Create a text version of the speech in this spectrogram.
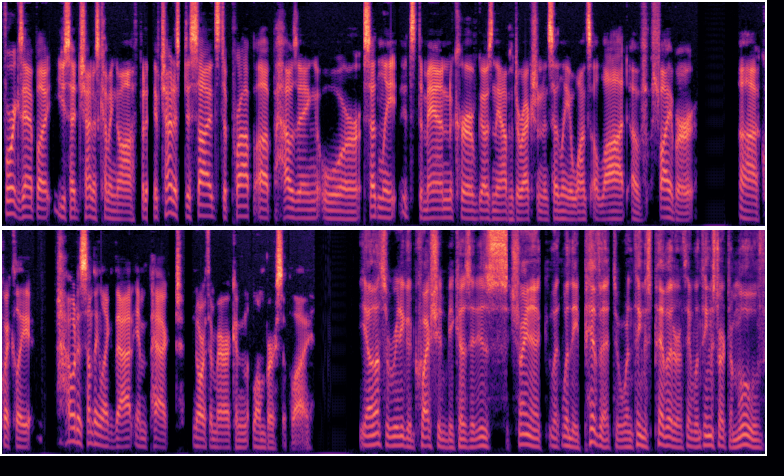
for example, you said China's coming off, but if China decides to prop up housing or suddenly its demand curve goes in the opposite direction and suddenly it wants a lot of fiber uh, quickly, how does something like that impact North American lumber supply? Yeah, that's a really good question because it is China when they pivot or when things pivot or when things start to move,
